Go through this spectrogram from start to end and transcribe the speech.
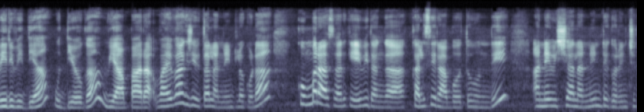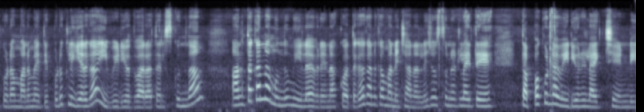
వీరి విద్య ఉద్యోగ వ్యాపార వైవాహిక జీవితాలన్నింటిలో కూడా కుంభరాశి వారికి ఏ విధంగా కలిసి రాబోతూ ఉంది అనే విషయాలన్నింటి గురించి కూడా మనమైతే ఇప్పుడు క్లియర్గా ఈ వీడియో ద్వారా తెలుసుకుందాం. అంతకన్నా ముందు మీలో ఎవరైనా కొత్తగా కనుక మన ఛానల్ని చూస్తున్నట్లయితే తప్పకుండా వీడియోని లైక్ చేయండి.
